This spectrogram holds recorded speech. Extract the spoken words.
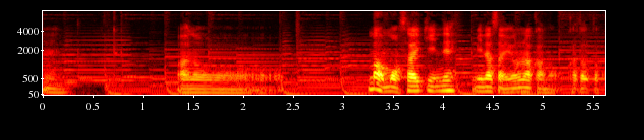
うん。あのー、まあもう最近ね、皆さん世の中の方とか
